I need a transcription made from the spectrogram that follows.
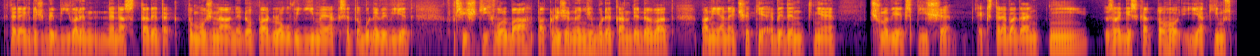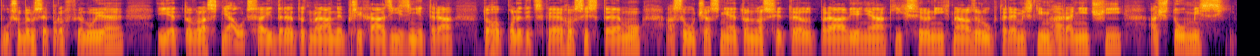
které když by bývaly nenastaly, tak to možná nedopadlo. Uvidíme, jak se to bude vyvíjet v příštích volbách, pakliže do nich bude kandidovat. Pan Janeček je evidentně člověk spíše extravagantní z hlediska toho, jakým způsobem se profiluje. Je to vlastně outsider, to znamená nepřichází z nitra toho politického systému a současně je to nositel právě nějakých silných názorů, které, myslím, hraničí až tou misí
